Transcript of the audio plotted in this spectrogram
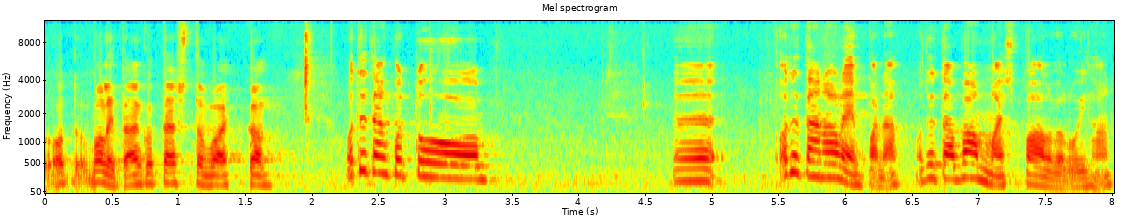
ot- valitaanko tästä vaikka Otetaanko tuo, ö, otetaan alempana, otetaan vammaispalvelu ihan.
